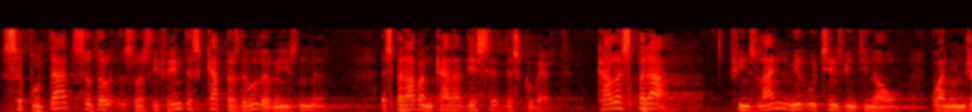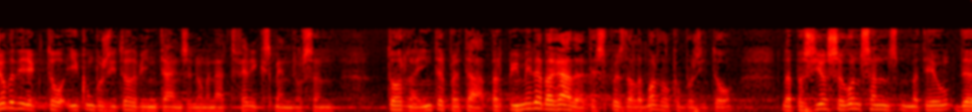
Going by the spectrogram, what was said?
sepultat sota les diferents capes de modernisme, esperava encara d'ésser descobert. Cal esperar fins l'any 1829, quan un jove director i compositor de 20 anys anomenat Félix Mendelssohn torna a interpretar per primera vegada després de la mort del compositor la passió segons Sant Mateu de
